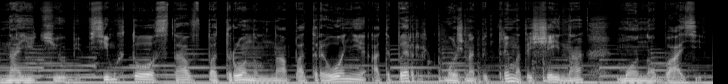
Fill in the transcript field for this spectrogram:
на Ютубі, всім, хто став патроном на Патреоні, а тепер можна підтримати ще й на Монобазі.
